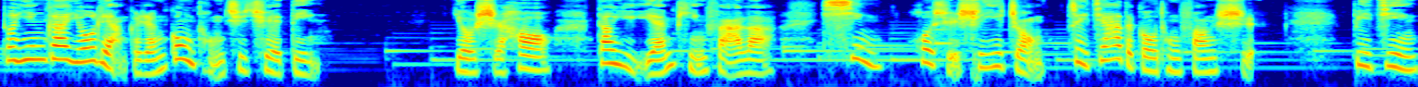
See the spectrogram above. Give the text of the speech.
都应该由两个人共同去确定。有时候，当语言贫乏了，性或许是一种最佳的沟通方式。毕竟，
